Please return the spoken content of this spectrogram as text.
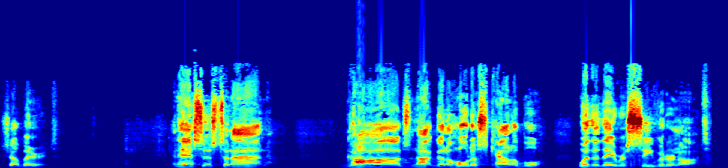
shall bear it. In essence, tonight, God's not going to hold us accountable whether they receive it or not.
